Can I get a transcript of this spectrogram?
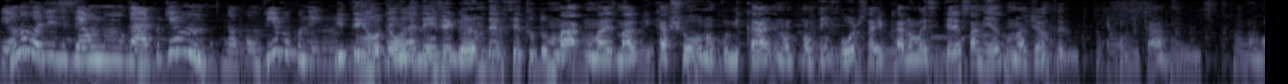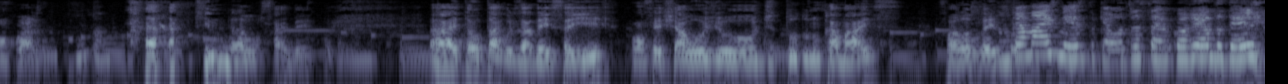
Eu não vou te dizer um lugar, porque eu não convivo com nenhum. E tem outra, onde vegano. tem vegano, deve ser tudo mago, mais mago que cachorro, não come carne, não, não tem força, aí o cara não vai se interessar mesmo, não adianta. É complicado. Não concorda? Não. que não, sai daí. Ah, então tá, gurizada, é isso aí. Vamos fechar hoje o De Tudo Nunca Mais. Falamos aí Nunca mais mesmo, porque a outra saiu correndo dele.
